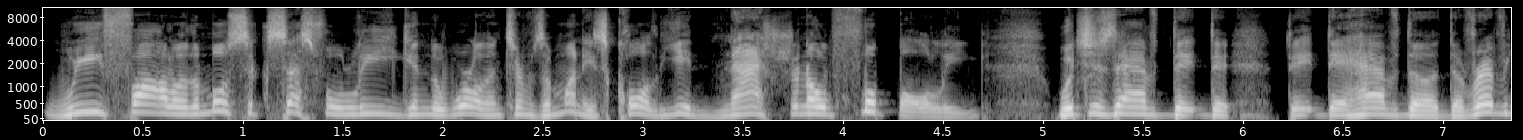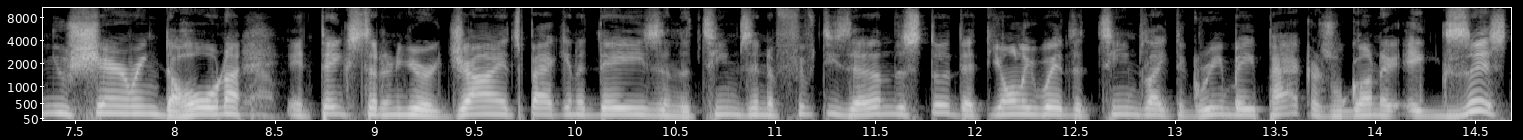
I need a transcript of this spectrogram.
We follow the most successful league in the world in terms of money. It's called the National Football League, which is have they they, they, they have the the revenue sharing, the whole. Night. And thanks to the New York Giants back in the days and the teams in the 50s that understood that the only way the teams like the Green Bay Packers were going to exist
